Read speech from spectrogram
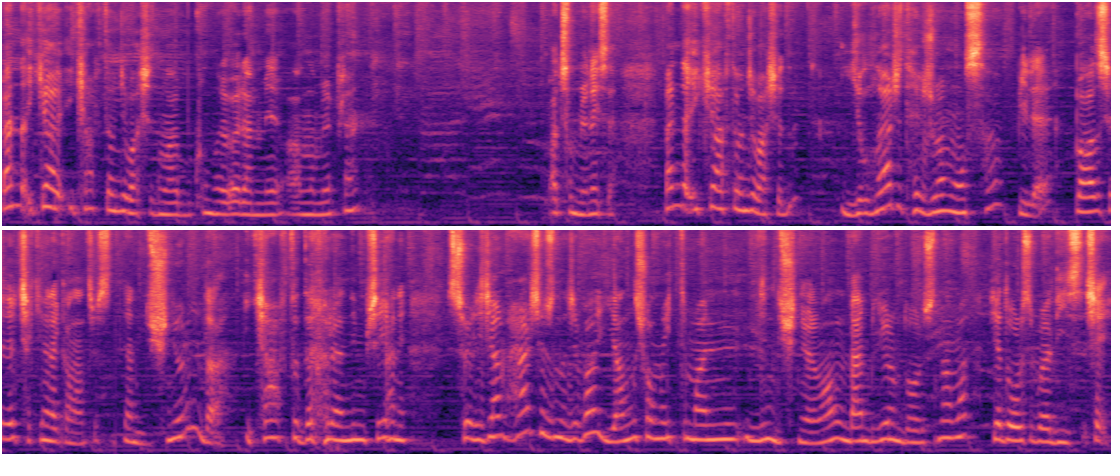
Ben de iki, iki hafta önce başladım abi bu konuları öğrenmeye, anlamaya falan. Açılmıyor neyse. Ben de iki hafta önce başladım. Yıllarca tecrübem olsa bile bazı şeyleri çekinerek anlatırsın. Yani düşünüyorum da iki haftada öğrendiğim bir şeyi hani söyleyeceğim her sözün acaba yanlış olma ihtimalini düşünüyorum. Anladın? Ben biliyorum doğrusunu ama ya doğrusu böyle değilse şey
